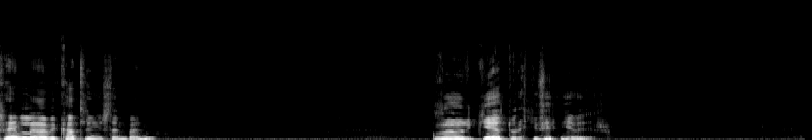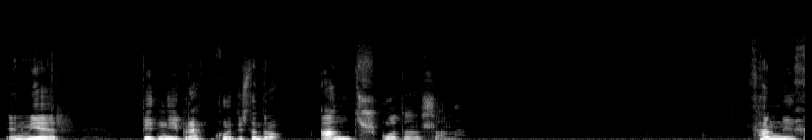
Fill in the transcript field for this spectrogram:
hreinlega við kallin í stembænum Guð getur ekki fyrirgefið þér. En mér byrni í brekkukoti standra á andskotaðan sama. Þannig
